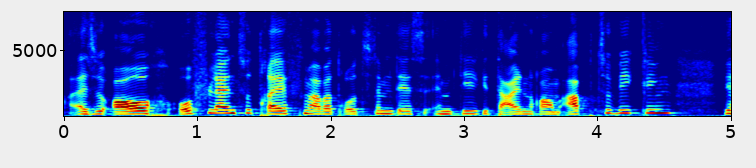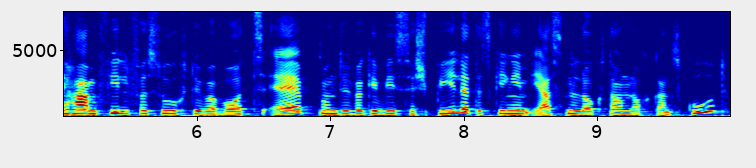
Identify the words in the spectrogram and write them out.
Also auch offline zu treffen, aber trotzdem das im digitalen Raum abzuwickeln. Wir haben viel versucht über WhatsApp und über gewisse Spiele. Das ging im ersten Lockdown noch ganz gut.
